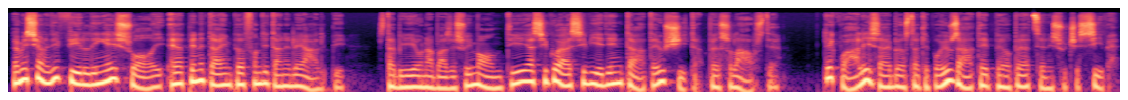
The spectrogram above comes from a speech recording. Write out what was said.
La missione di Fielding e i suoi era penetrare in profondità nelle Alpi, stabilire una base sui monti e assicurarsi vie di entrata e uscita verso l'Austria, le quali sarebbero state poi usate per operazioni successive.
